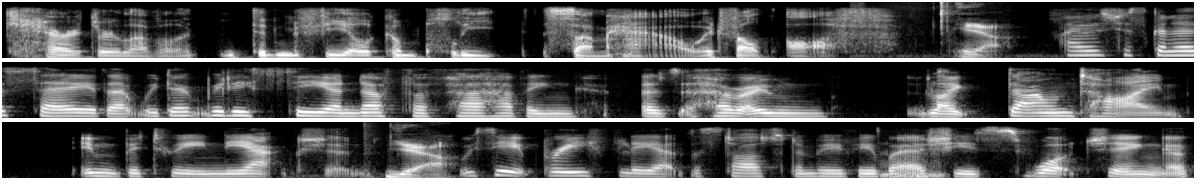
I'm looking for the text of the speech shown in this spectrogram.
character level. It didn't feel complete somehow. It felt off. Yeah. I was just going to say that we don't really see enough of her having as her own like downtime in between the action. Yeah. We see it briefly at the start of the movie where mm-hmm. she's watching a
